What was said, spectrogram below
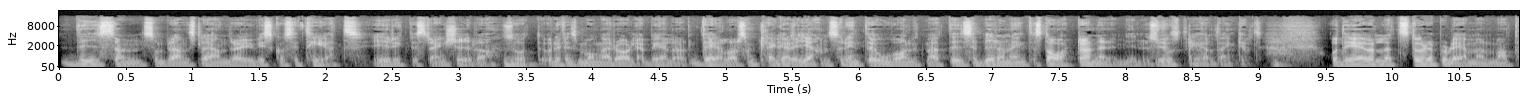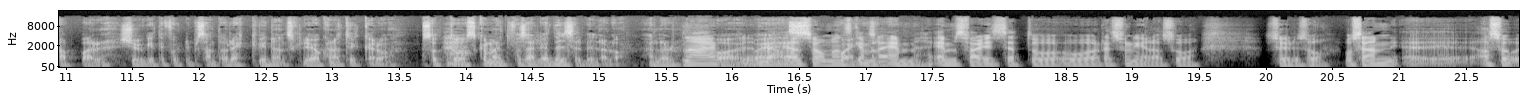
dieseln som bränsle ändrar ju viskositet i riktigt sträng kyla. Så, att- och det finns många rörliga delar, delar som kläggar igen. Så det är inte ovanligt med att dieselbilarna inte startar när det är minus Just 40 helt enkelt. Och det är väl ett större problem än man tappar 20-40 procent av räckvidden skulle jag kunna tycka då. Så då ska man inte få sälja dieselbilar då? Eller Nej, vad, vad men alltså om man ska använda M, M Sveriges sätt att, och resonera. Så så är det så. Och sen, eh, alltså,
